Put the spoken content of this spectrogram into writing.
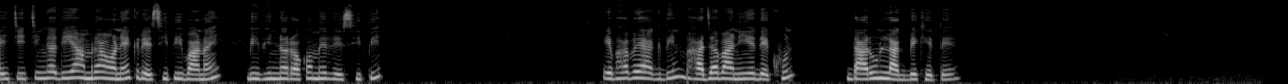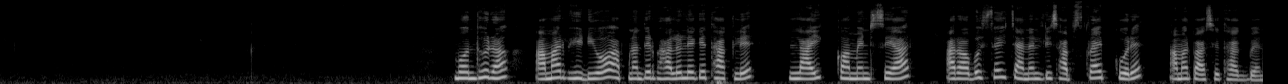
এই চিচিঙ্গা দিয়ে আমরা অনেক রেসিপি বানাই, বিভিন্ন রকমের রেসিপি এভাবে একদিন ভাজা বানিয়ে দেখুন, দারুণ লাগবে খেতে। বন্ধুরা, আমার ভিডিও আপনাদের ভালো লেগে থাকলে লাইক, কমেন্ট, শেয়ার আর অবশ্যই চ্যানেলটি সাবস্ক্রাইব করে আমার পাশে থাকবেন।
